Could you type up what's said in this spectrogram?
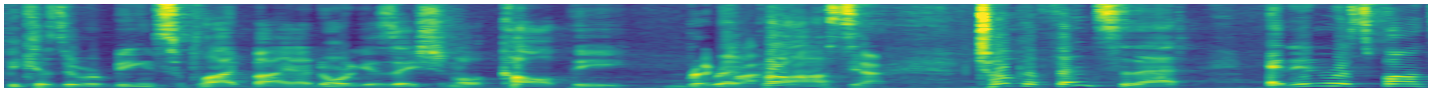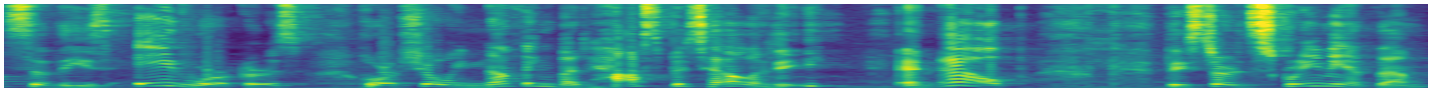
because they were being supplied by an organization called the Red Red, Cross. Cross. Yeah. Took offense to that. And in response to these aid workers who are showing nothing but hospitality and help, they started screaming at them,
